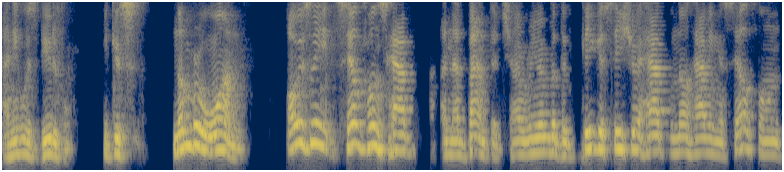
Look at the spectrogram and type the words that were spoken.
And it was beautiful because, number one, obviously, cell phones have an advantage. I remember the biggest issue I had not having a cell phone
